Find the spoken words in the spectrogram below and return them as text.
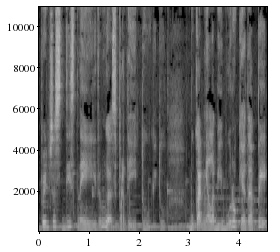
princess Disney itu nggak seperti itu gitu bukannya lebih buruk ya tapi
